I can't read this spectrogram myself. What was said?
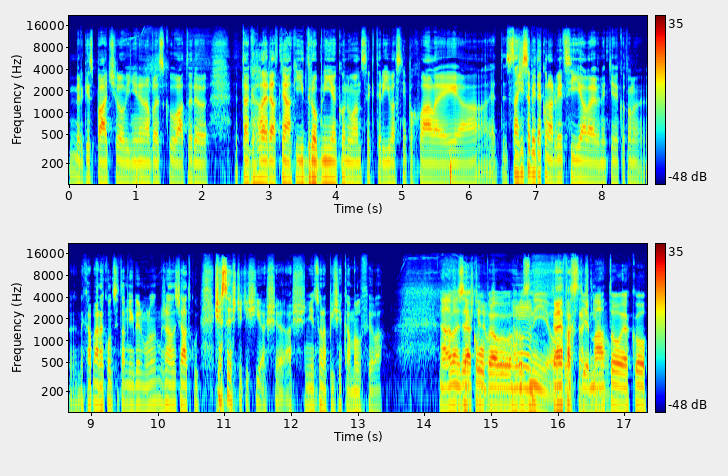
Mirky Spáčilový, Nine na blesku a tedy, tak hledat nějaký drobný jako nuance, který vlastně pochválej a snaží se být jako nad věcí, ale evidentně jako to ne- nechápe. A na konci tam někde, možná na začátku, že se ještě těší, až, až něco napíše Kamel Fila. No, ale To je jako opravdu hrozný, jo. To je fakt prostě strašný, má no. to jako...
